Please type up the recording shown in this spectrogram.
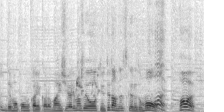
うんでも今回から毎週やりますよって言ってたんですけれども、はいはい。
